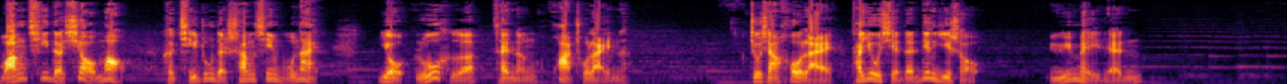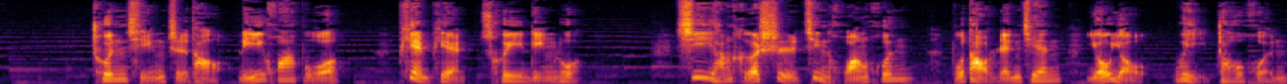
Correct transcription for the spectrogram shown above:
亡妻的笑貌，可其中的伤心无奈，又如何才能画出来呢？就像后来他又写的另一首《虞美人》：“春情只道梨花薄。”片片催零落，夕阳何事近黄昏？不到人间，犹有未招魂。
